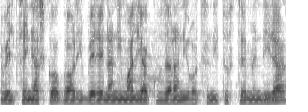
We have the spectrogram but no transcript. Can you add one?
ebeltzein askok, ba hori, beren animaliak udaran igotzen dituzte mendira,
